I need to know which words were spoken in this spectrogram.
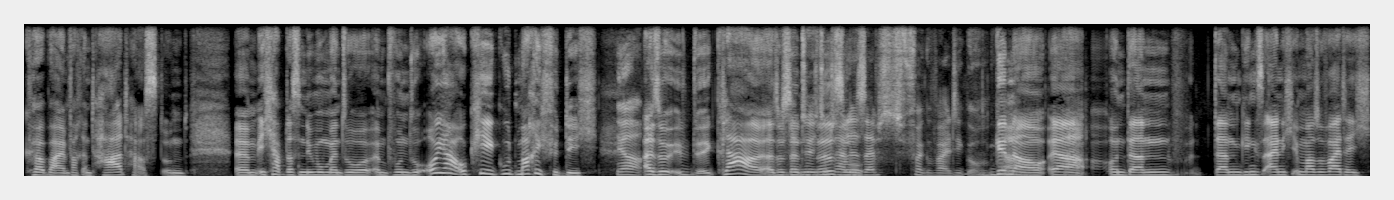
Körper einfach enthaart hast. Und ähm, ich habe das in dem Moment so empfunden, so, oh ja, okay, gut, mache ich für dich. Ja. Also äh, klar, also das ist dann, natürlich ne, totale so. Selbstvergewisserung Vergewaltigung. Genau, ja. ja. Und dann, dann ging es eigentlich immer so weiter. Ich,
